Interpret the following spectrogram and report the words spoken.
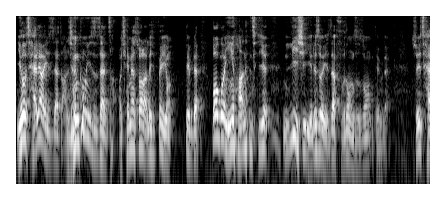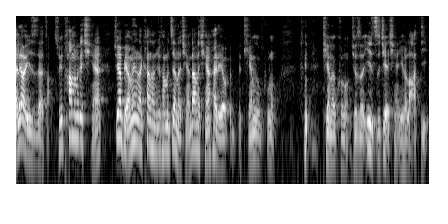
以后材料一直在涨，人工一直在涨。我前面说了那些费用，对不对？包括银行的这些利息，有的时候也在浮动之中，对不对？所以材料一直在涨，所以他们那个钱虽然表面上看上去他们挣了钱，但是钱还得要填了个窟窿，填了窟窿就是一直借钱，以后拿地，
